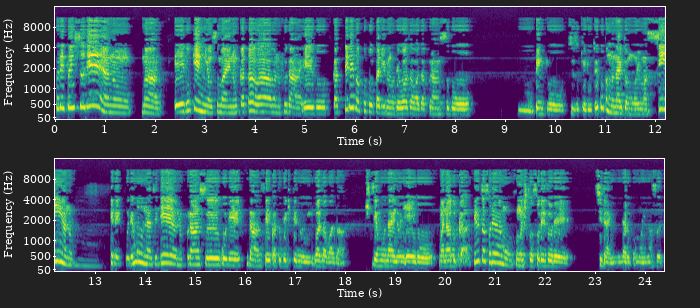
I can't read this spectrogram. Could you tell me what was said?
それと一緒で、あの、まあ、英語圏にお住まいの方は、あの、普段英語を使ってればこと足りるので、わざわざフランス語を、勉強を続けるということもないと思いますし、あの、ケベックでも同じで、あの、フランス語で普段生活できてるのに、わざわざ必要もないのに英語を学ぶかっていうと、それはもうその人それぞれ次第になると思います。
